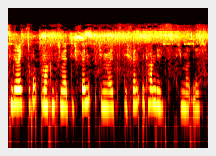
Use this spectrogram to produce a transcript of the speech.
Müssen direkt Druck machen, Teammate dich finden, Teammates dich finden kann, dieses Team halt nicht.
